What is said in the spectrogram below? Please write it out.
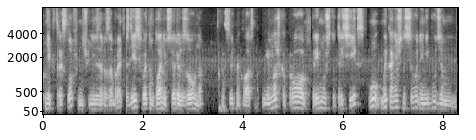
перевод некоторых слов, ничего нельзя разобрать. Здесь в этом плане все реализовано Действительно классно. Немножко про преимущество 3CX. Ну, мы, конечно, сегодня не будем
